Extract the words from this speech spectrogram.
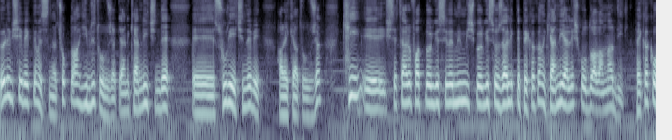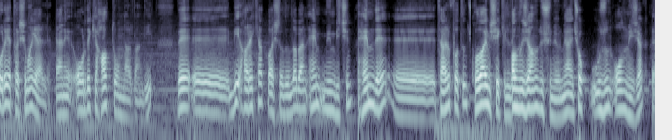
öyle bir şey beklemesinler. Çok daha hibrit olacak. Yani kendi içinde e, Suriye içinde bir harekat olacak. Ki e, işte Terrifat bölgesi ve Münbiş bölgesi özellikle PKK'nın kendi yerleşik olduğu alanlar değil. PKK oraya taşıma geldi. Yani oradaki halk da onlardan değil. Ve e, bir harekat başladığında ben hem Münbiç'in hem de e, Terrifat'ın kolay bir şekilde alınacağını düşünüyorum. Yani çok uzun olmayacak. E,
